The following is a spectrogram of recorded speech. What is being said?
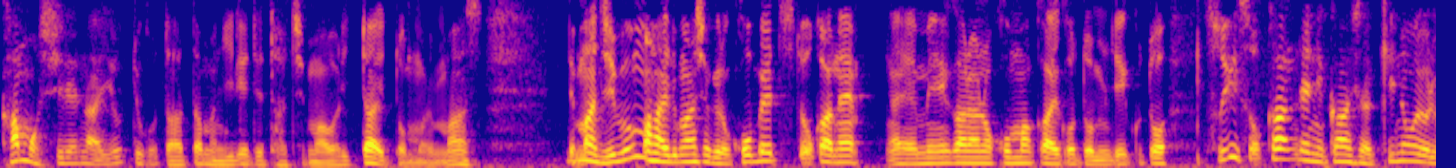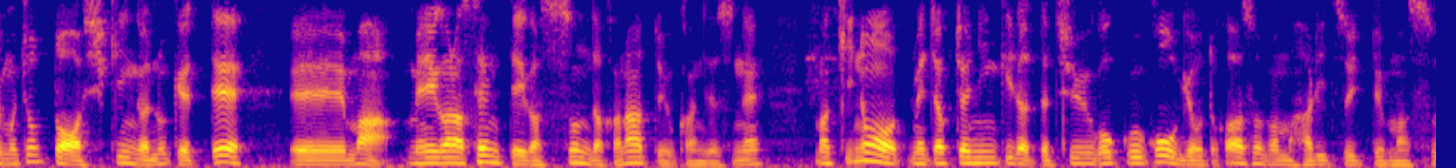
かもしれないよっていうことを頭に入れて立ち回りたいと思います。で、まあ自分も入りましたけど、個別とかね、えー、銘柄の細かいことを見ていくと、水素関連に関しては昨日よりもちょっと資金が抜けて、えー、まあ銘柄選定が進んだかなという感じですね。まあ昨日めちゃくちゃ人気だった中国工業とかはそのまま張り付いてます。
